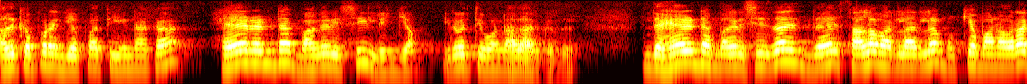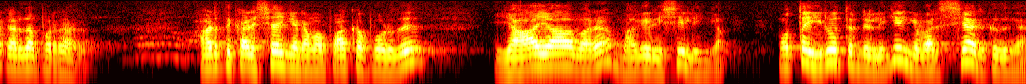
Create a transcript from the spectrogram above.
அதுக்கப்புறம் இங்கே பார்த்தீங்கன்னாக்கா ஹேரண்ட மகரிஷி லிங்கம். இருபத்தி ஒன்றாவதாக இருக்குது. இந்த ஹேரண்ட மகரிஷி தான் இந்த ஸ்தல வரலாறுல முக்கியமானவராக கருதப்படுறாரு. அடுத்து கடைசியாக இங்கே நம்ம பார்க்க போகிறது யாயாவர மகரிஷி லிங்கம். மொத்தம் இருபத்தெண்டு லிங்கம் இங்கே வரிசையாக இருக்குதுங்க.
